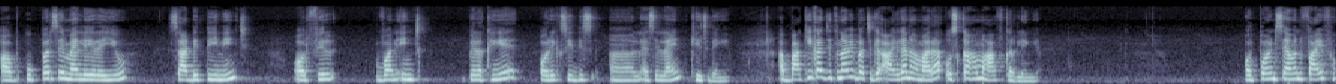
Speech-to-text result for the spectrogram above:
अब ऊपर से मैं ले रही हूँ साढ़े तीन इंच और फिर वन इंच पे रखेंगे और एक सीधी ऐसे लाइन खींच देंगे। अब बाकी का जितना भी बच गया, आएगा ना हमारा, उसका हम हाफ़ कर लेंगे। और पॉइंट सेवन फाइव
